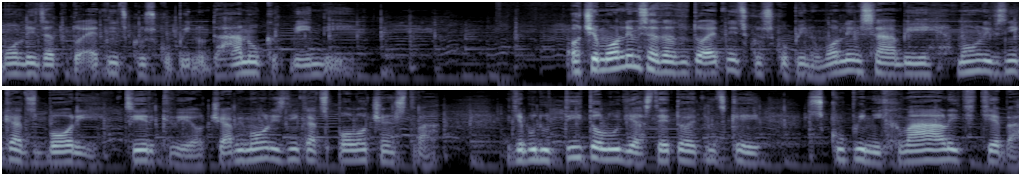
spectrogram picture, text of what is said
modliť za túto etnickú skupinu Dhanuk v Indii. Oče, modlím sa za túto etnickú skupinu. Modlím sa, aby mohli vznikať zbory, církvy, oče, aby mohli vznikať spoločenstva, kde budú títo ľudia z tejto etnickej skupiny chváliť Teba.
